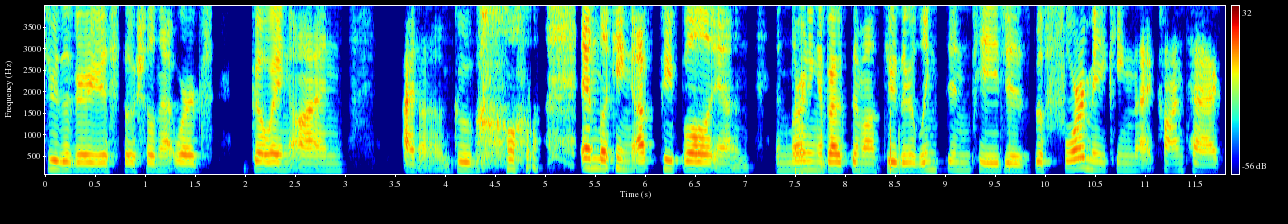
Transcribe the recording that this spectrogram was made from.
through the various social networks, going on, I don't know, Google and looking up people and, and learning about them on through their LinkedIn pages before making that contact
